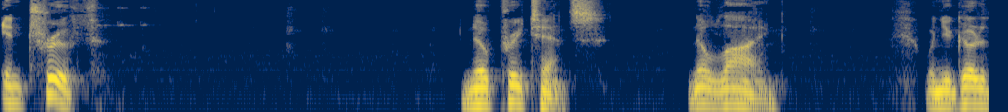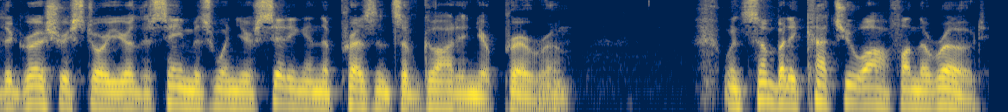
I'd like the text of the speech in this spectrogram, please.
in truth. No pretense, no lying. When you go to the grocery store, you're the same as when you're sitting in the presence of God in your prayer room. When somebody cuts you off on the road,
